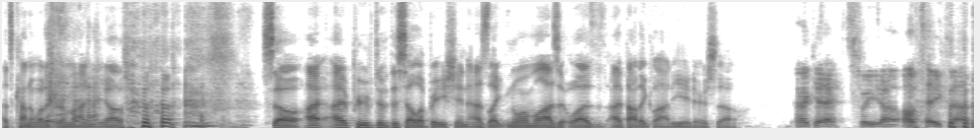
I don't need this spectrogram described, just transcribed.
That's kind of what it reminded me of. so I, I approved of the celebration as like normal as it was. I thought a Gladiator, so Okay, sweet. I'll, I'll take that.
